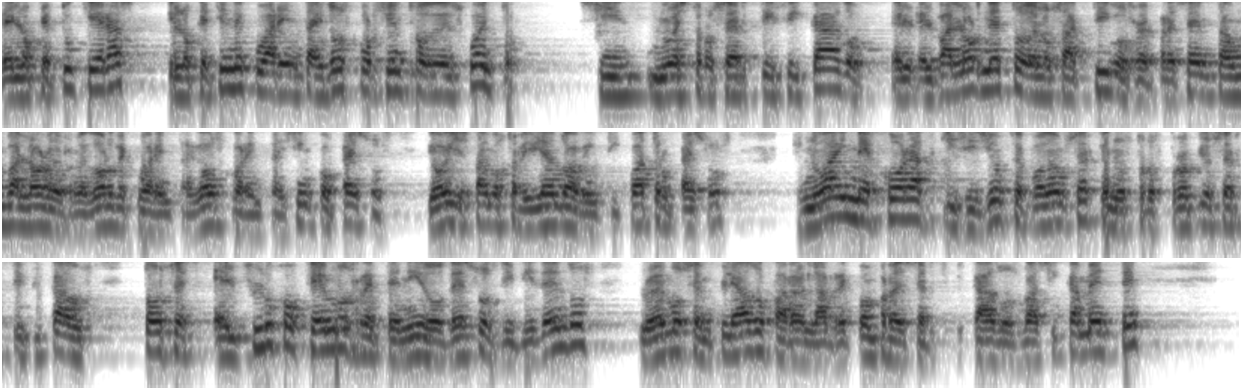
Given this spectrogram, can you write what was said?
de lo que tú quieras que lo que tiene 42% de descuento si nuestro certificado, el, valor neto de los activos representa un valor alrededor de 42, 45 pesos y hoy estamos tradeando a 24 pesos, pues no hay mejor adquisición que podamos hacer que nuestros propios certificados. Entonces, el flujo que hemos retenido de esos dividendos lo hemos empleado para la recompra de certificados básicamente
